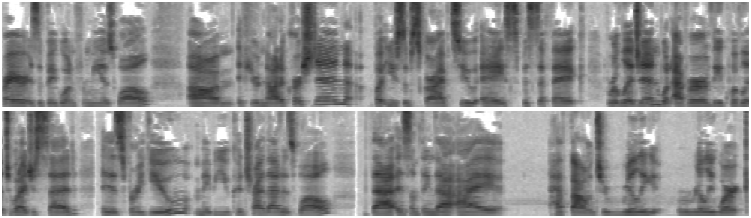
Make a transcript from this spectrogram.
Prayer is a big one for me as well. Um, if you're not a Christian but you subscribe to a specific religion, whatever the equivalent to what I just said is for you, maybe you could try that as well. That is something that I have found to really, really work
